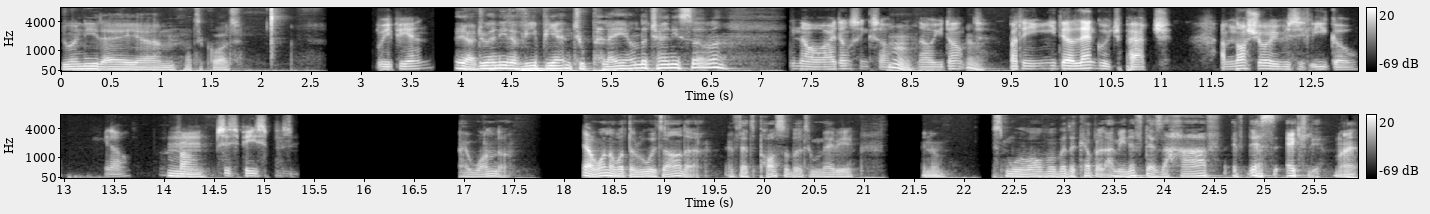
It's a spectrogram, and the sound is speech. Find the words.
do I need a um, what's it called? VPN. Yeah, do I need a VPN to play on the Chinese server? No, I don't think so. Hmm. No, you don't. Hmm. But you need a language patch. I'm not sure if it's legal, you know, hmm. from CCP's. I wonder. Yeah, I wonder what the rules are there. If that's possible to maybe, you know, just move over with a couple. I mean, if there's a half, if there's actually, right,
